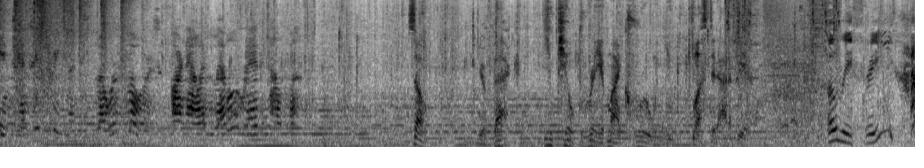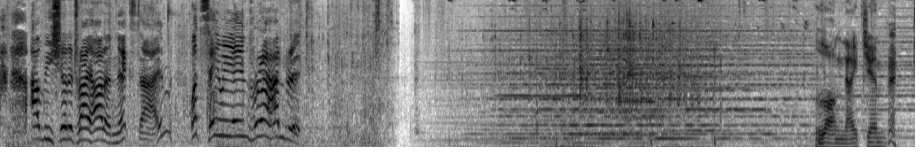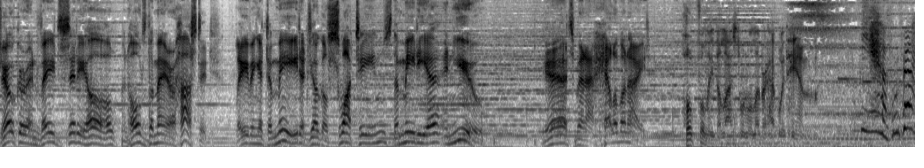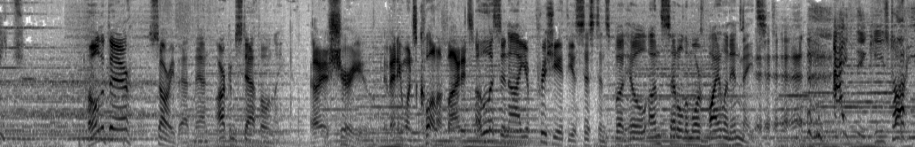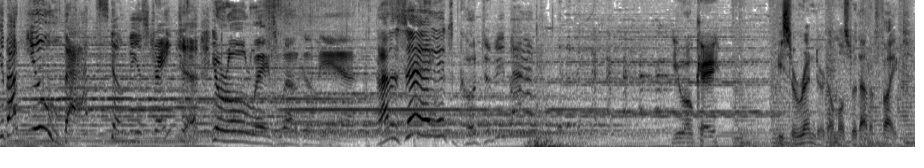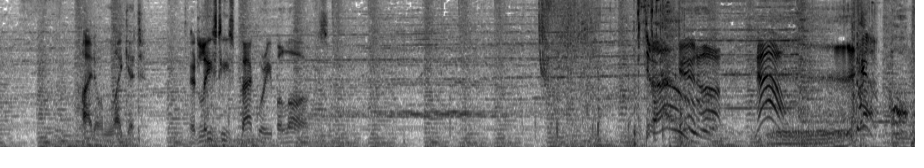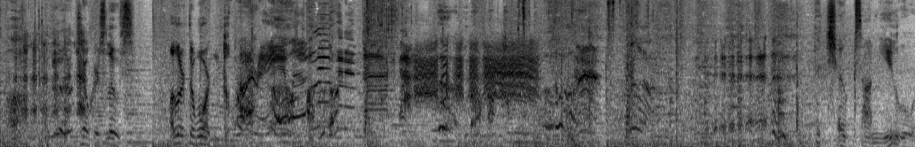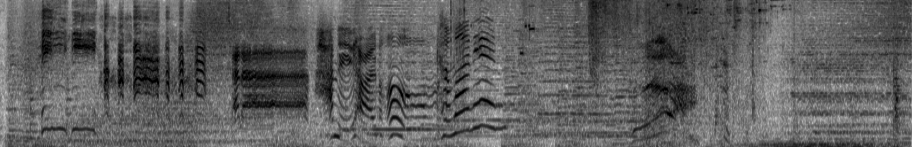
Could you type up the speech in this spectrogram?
Intensive treatment, lower floors, are now at level red alpha. So, you're back. You killed three of my crew and you busted out of here. Only three? I'll be sure to try harder next time. What say we aim for a hundred? Long night, Jim. Joker invades City Hall and holds the mayor hostage, leaving it to me to juggle SWAT teams, the media, and you. Yeah, it's been a hell of a night. Hopefully the last one we'll ever have with him. Yeah, right. Hold it there. Sorry, Batman. Arkham staff only. I assure you, if anyone's qualified, it's. Uh, listen, I appreciate the assistance, but he'll unsettle the more violent inmates. I think he's talking about you, Bats. Don't be a stranger. You're always welcome here. Gotta say, it's good to be back. You okay? He surrendered almost without a fight. I don't like it. At least he's back where he belongs. Get up! Now! Joker's loose. Alert the warden. the joke's on you. Ta-da! Honey, I'm home. Come on in.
